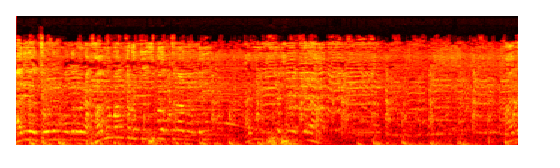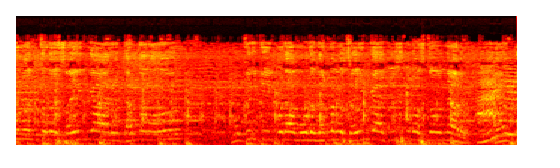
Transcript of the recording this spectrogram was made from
మరియు చూడని మొదలు హనుమంతుడు తీసుకొస్తున్నాడండి అది విశేషం ఇక్కడ హనుమంతుడు స్వయంగా దండలను ముగ్గురికి కూడా మూడు దండలు స్వయంగా తీసుకుని వస్తూ ఉన్నారు ఎంత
